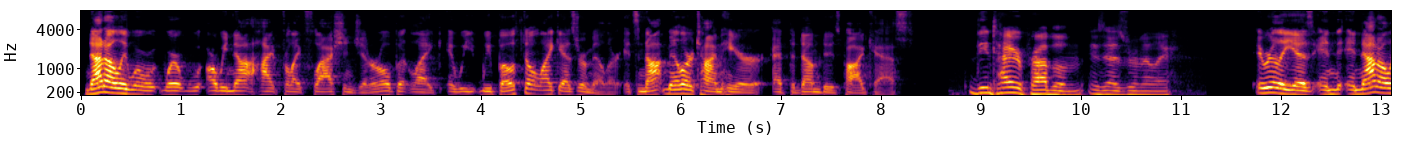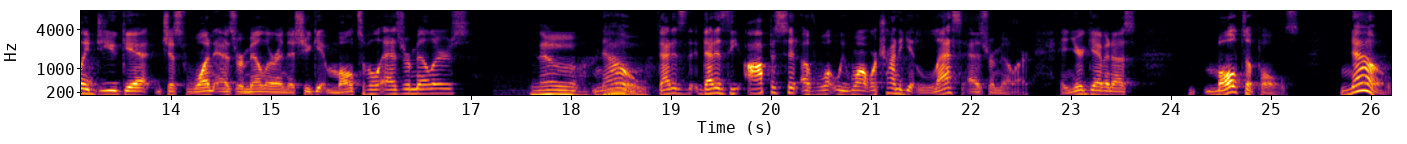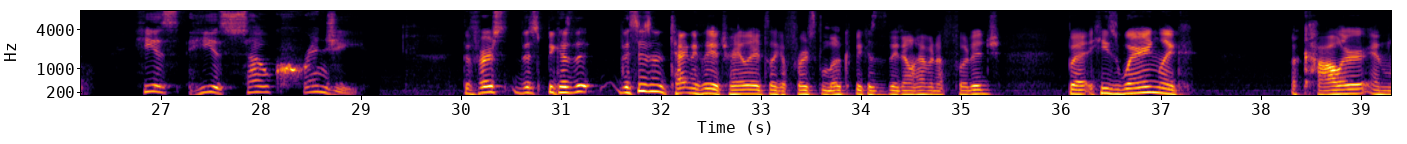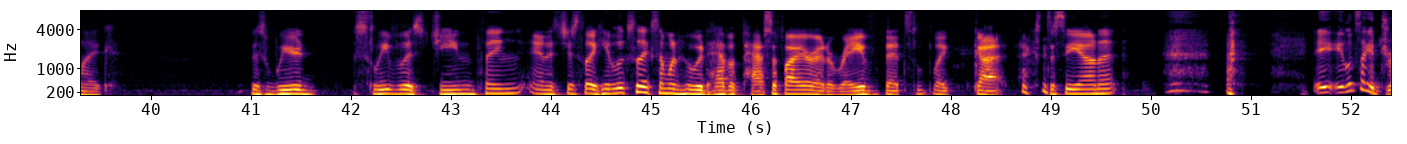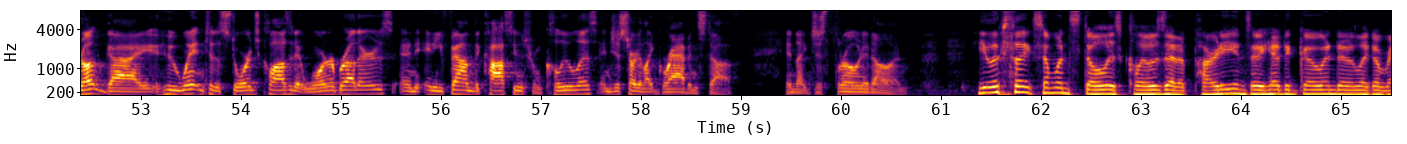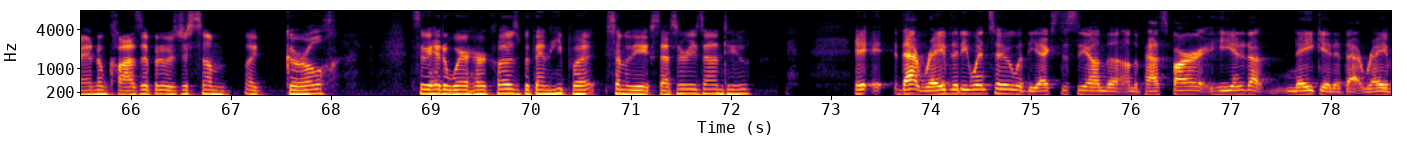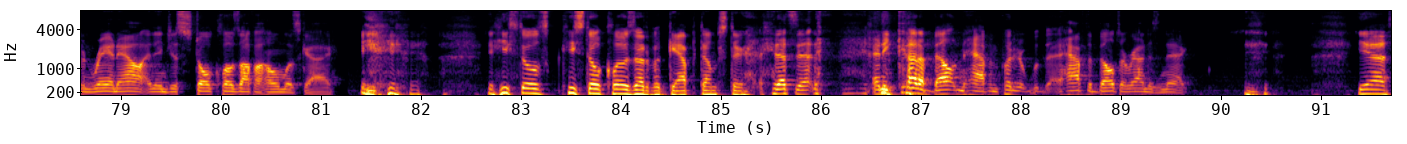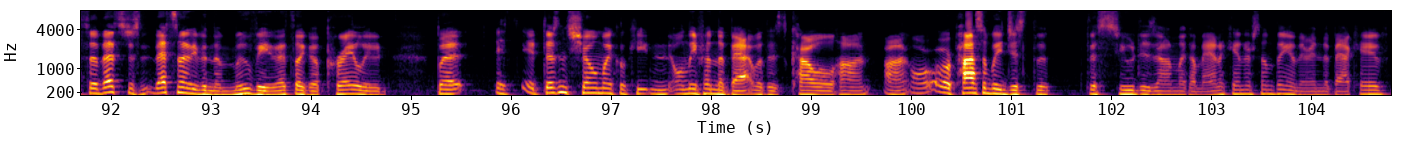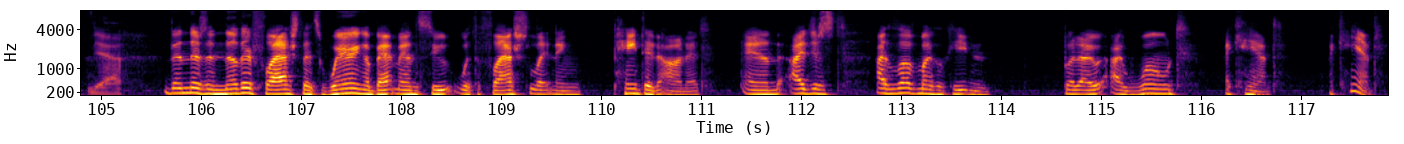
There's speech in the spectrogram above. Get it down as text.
Not only were, were are we not hyped for like Flash in general, but like we we both don't like Ezra Miller. It's not Miller time here at the Dumb Dudes podcast. The entire problem is Ezra Miller. It really is, and and not only do you get just one Ezra Miller in this, you get multiple Ezra Millers. No, No, that is that is the opposite of what we want. We're trying to get less Ezra Miller, and you're giving us multiples. No, he is he is so cringy. The first this because the, this isn't technically a trailer. It's like a first look because they don't have enough footage. But he's wearing like a collar and like this weird sleeveless jean thing and it's just like he looks like someone who would have a pacifier at a rave that's like got ecstasy on it It, it looks like a drunk guy who went into the storage closet at Warner Brothers and, and he found the costumes from Clueless and just started like grabbing stuff and like just throwing it on. he looks like someone stole his clothes at a party and so he had to go into like a random closet but it was just some like girl so he had to wear her clothes but then he put some of the accessories on too It- it- that rave that he went to with the ecstasy on the on the pacifier, he ended up naked at that rave and ran out and then just stole clothes off a homeless guy. he stole he stole clothes out of a gap dumpster That's it. And he cut a belt in half and put it half the belt around his neck. Yeah, so that's just that's not even the movie. That's like a prelude, but it it doesn't show Michael Keaton only from the bat with his cowl on, on or or possibly just the the suit is on like a mannequin or something, and they're in the Batcave. Yeah. Then there's another Flash that's wearing a Batman suit with a Flash lightning painted on it, and I just I love Michael Keaton, but I I won't I can't I can't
